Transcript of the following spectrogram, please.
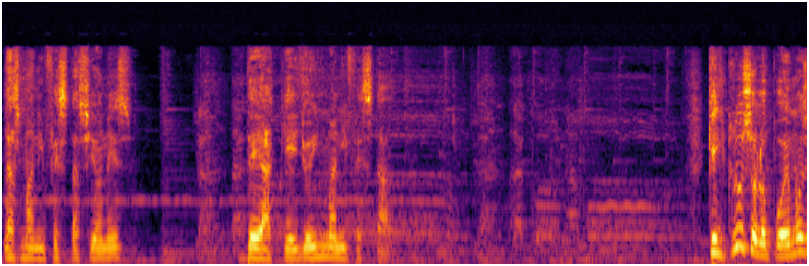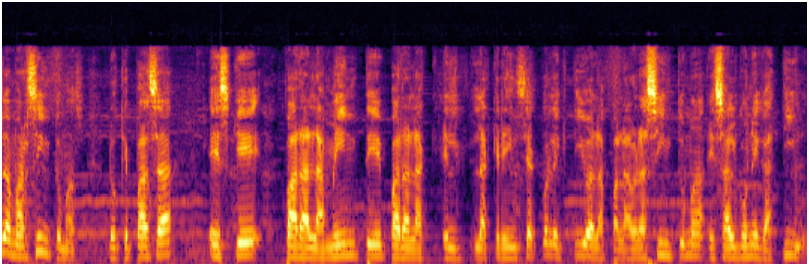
las manifestaciones de aquello inmanifestado. Que incluso lo podemos llamar síntomas. Lo que pasa es que para la mente, para la, la creencia colectiva, la palabra síntoma es algo negativo.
